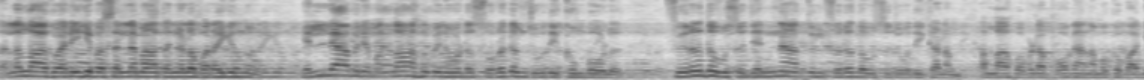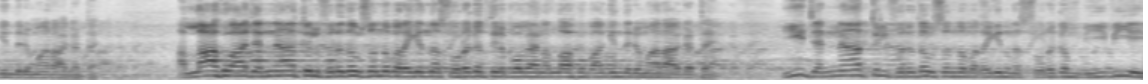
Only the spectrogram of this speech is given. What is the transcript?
സല്ലല്ലാഹു അലൈഹി വസല്ലമ തങ്ങൾ പറയുന്നു എല്ലാവരും അള്ളാഹുവിനോട് സ്വർഗം ചോദിക്കുമ്പോൾ ഫിറദൌസ് ജന്നാത്തുൽ ഫിറദൌസ് ചോദിക്കണം. അള്ളാഹു അവിടെ പോകാൻ നമുക്ക് ഭാഗ്യം തെരുമാറാകട്ടെ. അള്ളാഹു ആ ജന്നാത്തുൽ ഫിറദൌസ് എന്ന് പറയുന്ന സ്വർഗത്തിൽ പോകാൻ അള്ളാഹു ഭാഗ്യം തെരുമാറാകട്ടെ. ഈ ജന്നാത്തുൽ ഫിറദൌസ് എന്ന് പറയുന്ന സ്വർഗം വി വി ഐ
